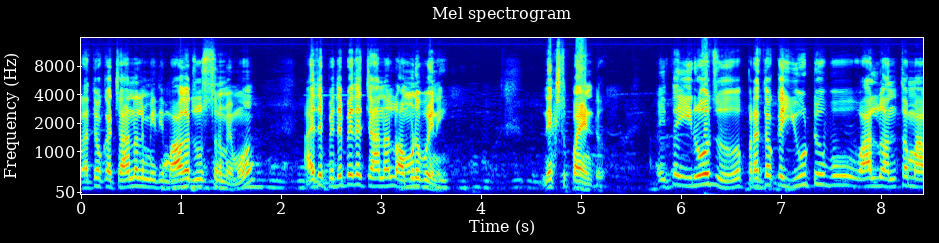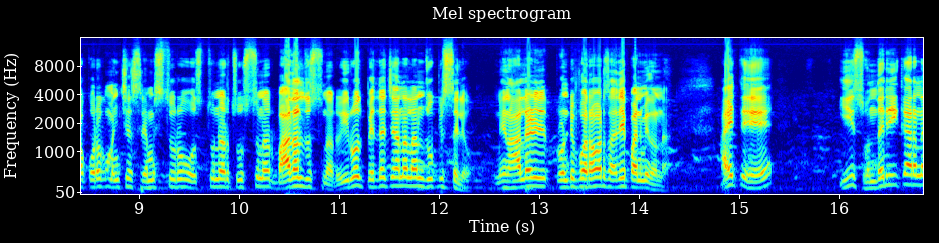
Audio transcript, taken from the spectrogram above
ప్రతి ఒక్క ఛానల్ మీది బాగా చూస్తున్నాం మేము. అయితే పెద్ద పెద్ద ఛానళ్ళు అమ్ముడుపోయినాయి నెక్స్ట్ పాయింట్ అయితే ఈరోజు ప్రతి ఒక్క యూట్యూబ్ వాళ్ళు అంతా మా కొరకు మంచిగా శ్రమిస్తున్నారు వస్తున్నారు చూస్తున్నారు బాధలు చూస్తున్నారు. ఈరోజు పెద్ద ఛానల్ అని చూపిస్తలేవు. నేను ఆల్రెడీ ట్వంటీ ఫోర్ అవర్స్ అదే పని మీద ఉన్నా. అయితే ఈ సుందరీకరణ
